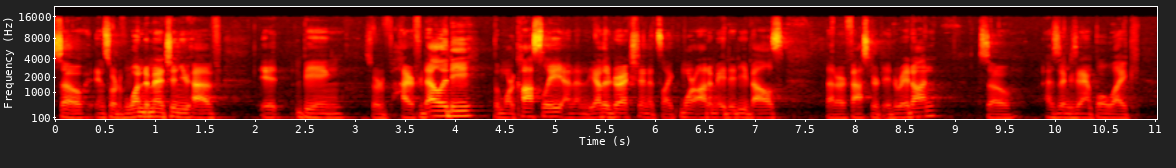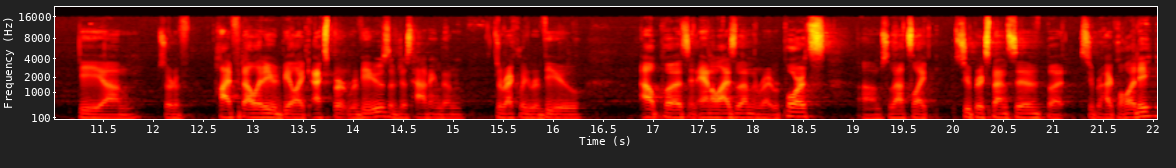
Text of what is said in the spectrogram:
So in sort of one dimension, you have it being sort of higher fidelity, but more costly, and then the other direction, it's like more automated evals that are faster to iterate on. So as an example, like the um, sort of high fidelity would be like expert reviews of just having them directly review outputs and analyze them and write reports. Um, so that's like super expensive, but super high quality.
